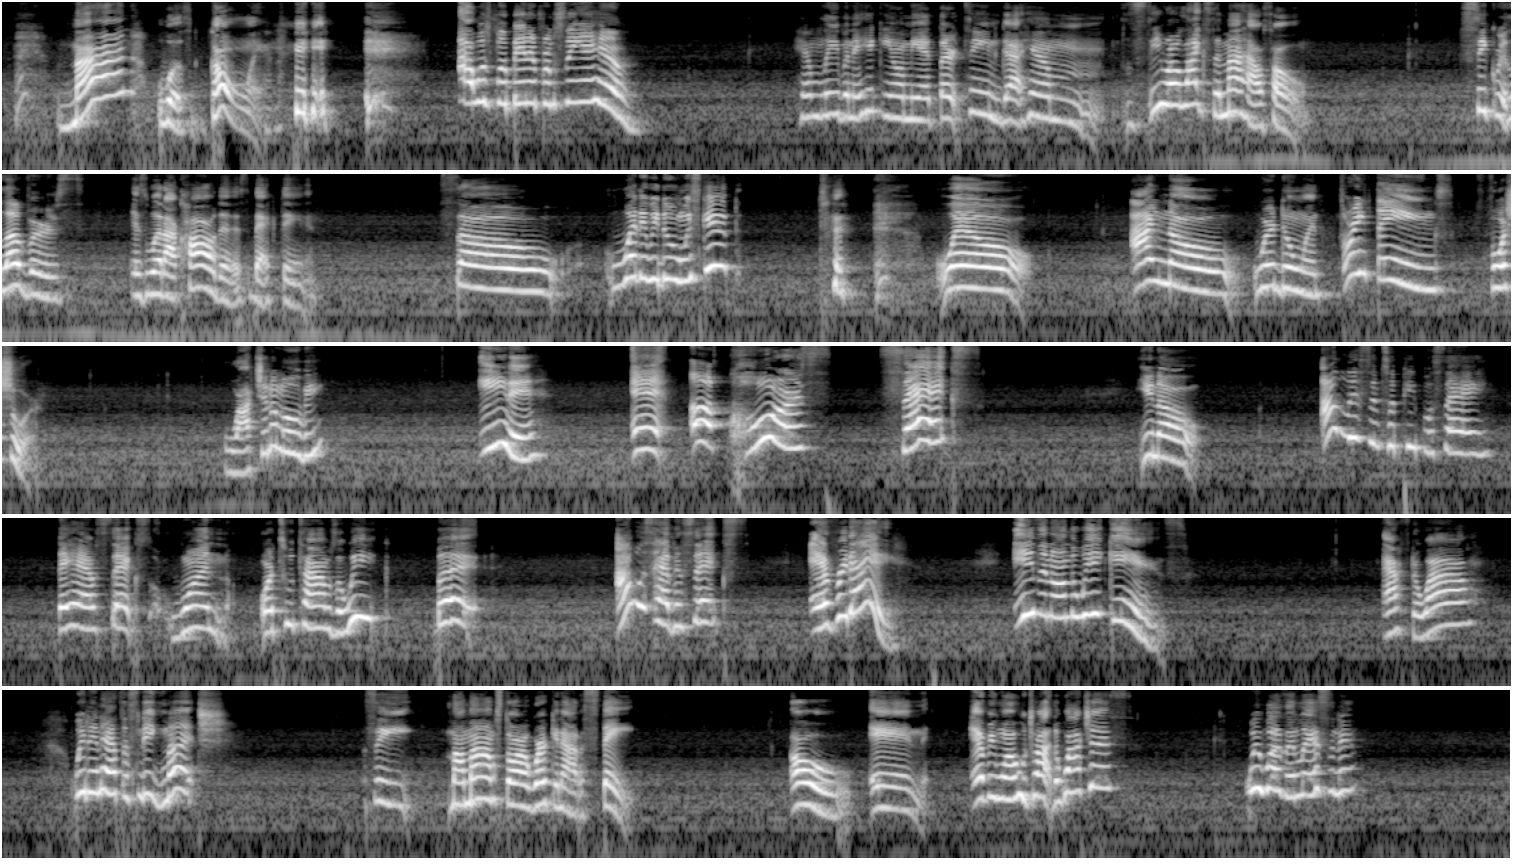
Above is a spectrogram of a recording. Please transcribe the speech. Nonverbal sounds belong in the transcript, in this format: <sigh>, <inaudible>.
mine was going. <laughs> I was forbidden from seeing him. Him leaving a hickey on me at 13 got him zero likes in my household. Secret lovers is what I called us back then. So, what did we do when we skipped? <laughs> well, I know we're doing three things for sure watching a movie, eating, and of course, sex. You know, I listen to people say they have sex one or two times a week, but I was having sex every day, even on the weekends. After a while, we didn't have to sneak much. See, my mom started working out of state. Oh, and everyone who tried to watch us, we wasn't listening.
